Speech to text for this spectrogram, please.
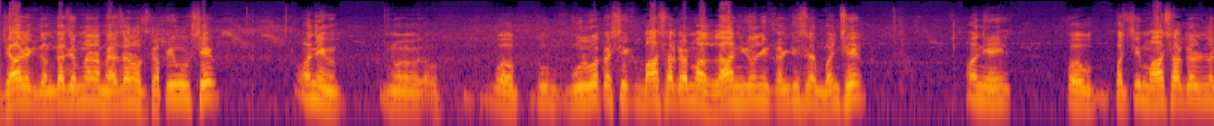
જ્યારે ગંગા જમનાના મેદાનો તપી ઉઠશે અને પૂર્વ પેસિફિક મહાસાગરમાં લાનીઓની કન્ડિશન બનશે અને પશ્ચિમ મહાસાગરને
